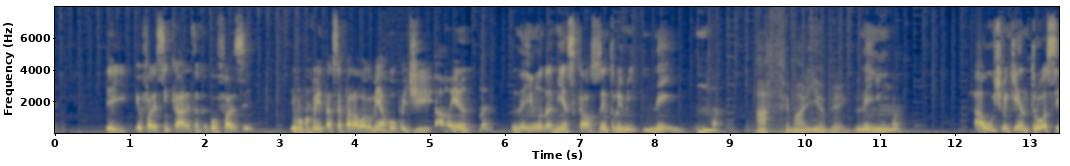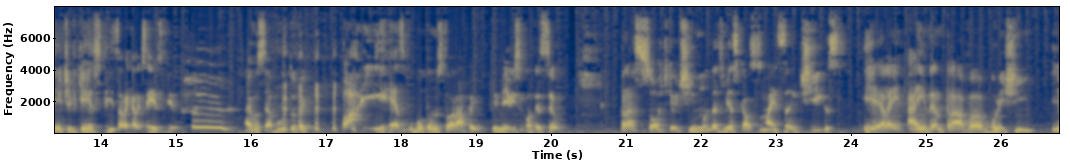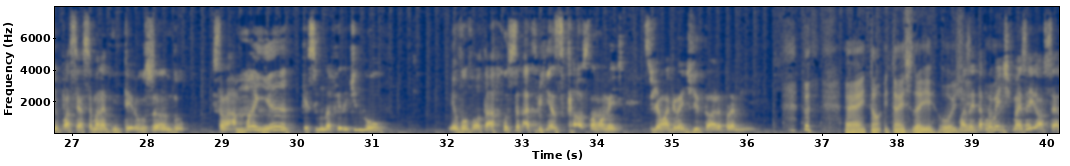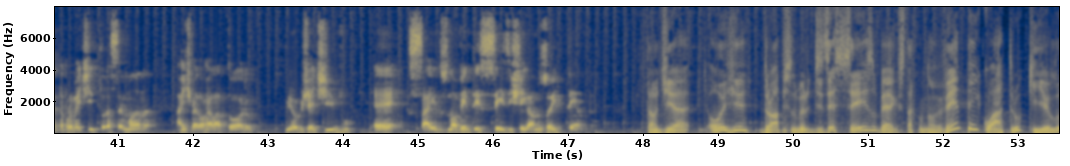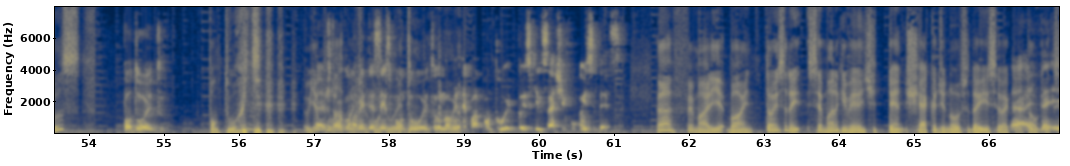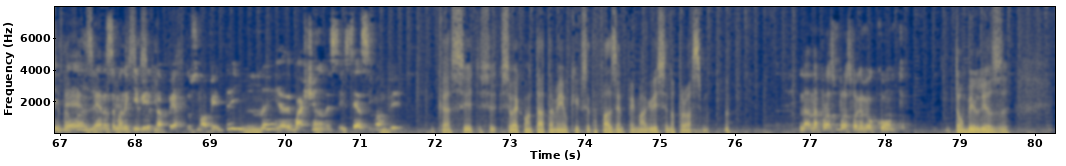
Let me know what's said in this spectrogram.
E aí eu falei assim, cara, então o que, é que eu vou fazer? Eu vou aproveitar e separar logo a minha roupa de amanhã, né? Nenhuma das minhas calças entrou em mim. Nenhuma. Aff, Maria, velho. Nenhuma. A última que entrou, assim, eu tive que respirar. Sabe aquela que você respira? Aí você foi, pá, e reza pro botão não estourar. Foi, meio isso aconteceu. Pra sorte que eu tinha uma das minhas calças mais antigas e ela ainda entrava bonitinho. E eu passei a semana inteira usando. Então, amanhã, que é segunda-feira de novo, eu vou voltar a usar as minhas calças. Normalmente, isso já é uma grande vitória pra mim. É, então, então é isso daí. Hoje. Mas aí tá prometido, mas aí, ó, certo, tá prometido. Toda semana a gente vai dar um relatório. Meu objetivo é sair dos 96 e chegar nos 80. Então, dia. Hoje, Drops número 16, o Berg está com 94 quilos. Ponto 8. Ponto 8. Eu ia É, eu pular estava com a parte do ponto 8. 96.8, 94.8. 2 quilos certinho, por coincidência. Aff, Maria. Bom, então é isso daí. Semana que vem a gente tem, checa de novo isso daí. Você vai contar É, o que, ideia, que você tá ideia- fazendo. na semana que vem esses tá perto dos 91, né? É baixando, é isso é assim, vamos ver. Cacete. Você- vai contar também o que, que você tá fazendo pra emagrecer no próximo. Na, na próxima, próximo programa eu conto. Então, beleza.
